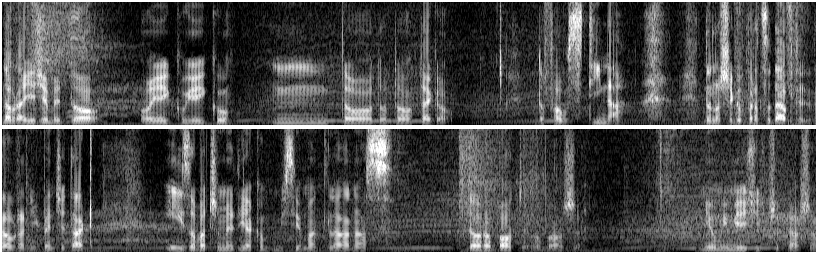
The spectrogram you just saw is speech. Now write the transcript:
Dobra, jedziemy do... Ojejku, jejku. Mm, do, do, do tego. Do Faustina. Do naszego pracodawcy. Dobra, niech będzie tak. I zobaczymy, jaką misję ma dla nas do roboty. O Boże. Nie umiem jeździć, przepraszam.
